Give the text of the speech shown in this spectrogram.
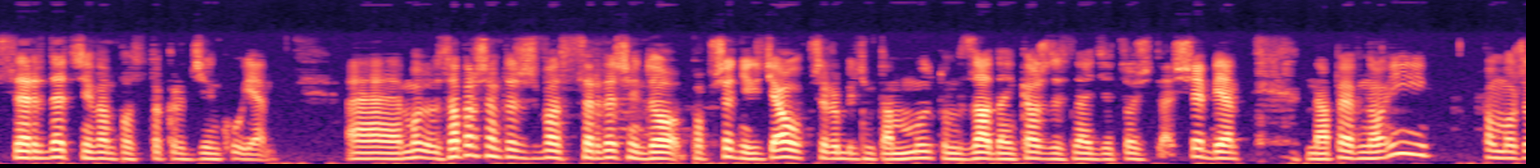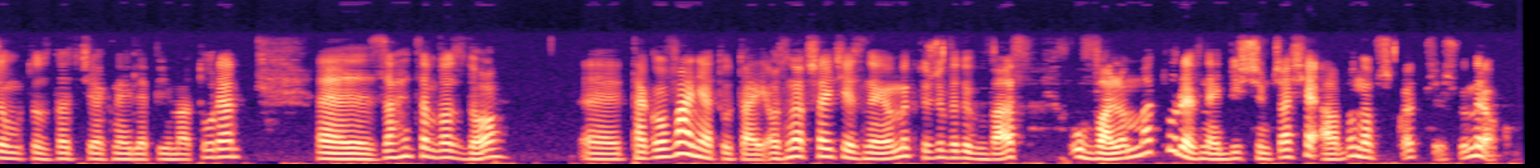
Serdecznie Wam po stokroć dziękuję. E, zapraszam też Was serdecznie do poprzednich działów. Przerobiliśmy tam multum zadań. Każdy znajdzie coś dla siebie na pewno i pomoże mu to zdać jak najlepiej maturę. E, zachęcam Was do e, tagowania tutaj. Oznaczajcie znajomych, którzy według Was uwalą maturę w najbliższym czasie albo na przykład w przyszłym roku.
